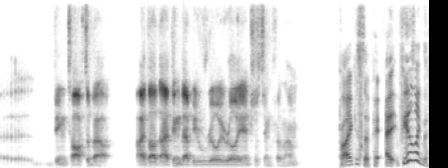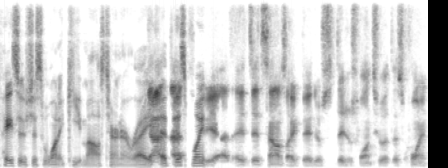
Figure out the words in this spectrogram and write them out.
uh, being talked about? I thought I think that'd be really really interesting for them. Probably because the it feels like the Pacers just want to keep Miles Turner, right? Yeah, at this point, yeah, it, it sounds like they just they just want to at this point.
